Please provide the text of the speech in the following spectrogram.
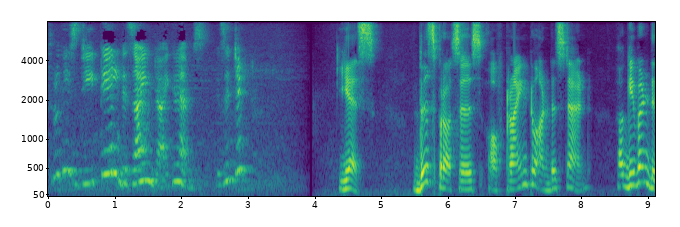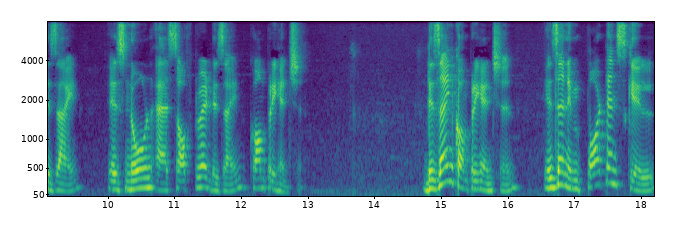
through these detailed design diagrams, isn't it? Yes, this process of trying to understand a given design is known as software design comprehension. Design comprehension is an important skill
